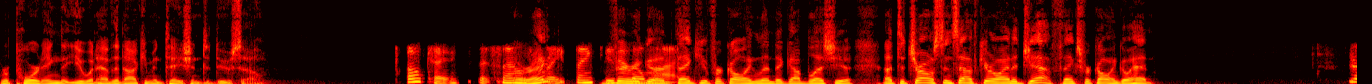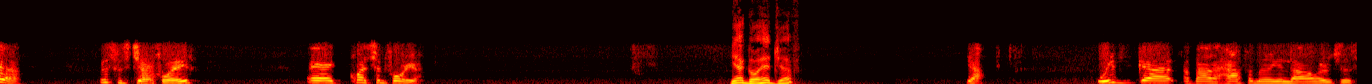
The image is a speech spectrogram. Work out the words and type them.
reporting, that you would have the documentation to do so. Okay, that sounds All right. great. Thank you. Very so good. Much. Thank you for calling, Linda. God bless you. Uh, to Charleston, South Carolina, Jeff. Thanks for calling. Go ahead. Yeah, this is Jeff Wade. A question for you. Yeah, go ahead, Jeff. Yeah, we've got about a half a million dollars just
